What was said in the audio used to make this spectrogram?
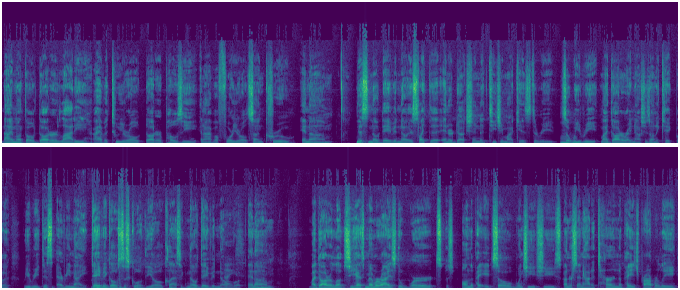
nine month old daughter, Lottie. I have a two year old daughter, Posey, and I have a four year old son, Crew. And um, this no David no, it's like the introduction to teaching my kids to read. So we read. My daughter right now, she's on a kick, but we read this every night. David goes to school, the old classic No David No Nice. book, and um my daughter loves she has memorized the words on the page so when she she's understanding how to turn the page properly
